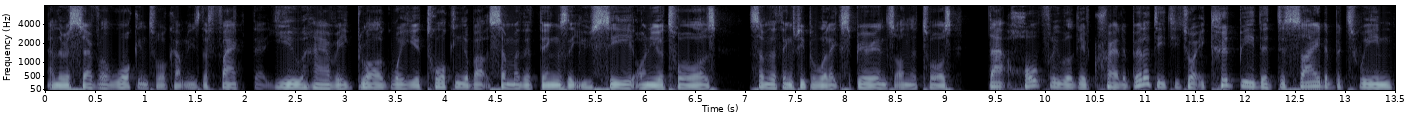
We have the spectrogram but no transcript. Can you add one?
and there are several walking tour companies. The fact that you have a blog where you're talking about some of the things that you see on your tours, some of the things people will experience on the tours, that hopefully will give credibility to your It could be the decider between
